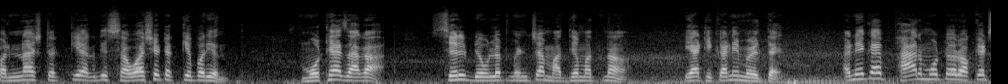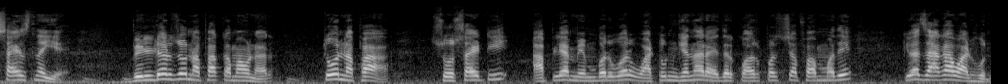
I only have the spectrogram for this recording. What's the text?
पन्नास टक्के अगदी सव्वाशे टक्केपर्यंत मोठ्या जागा सेल्फ डेव्हलपमेंटच्या माध्यमातून या ठिकाणी मिळत आहेत आणि काय फार मोठं रॉकेट सायन्स नाही आहे बिल्डर जो नफा कमावणार तो नफा सोसायटी आपल्या मेंबरवर वाटून घेणार आहे जर कॉर्पसच्या फॉर्ममध्ये किंवा जागा वाढवून.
